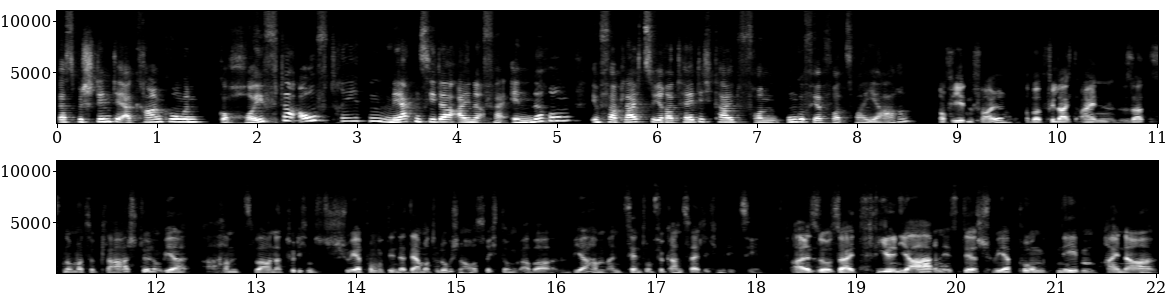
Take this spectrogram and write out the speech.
dass bestimmte Erkrankungen gehäufter auftreten? Merken Sie da eine Veränderung im Vergleich zu Ihrer Tätigkeit von ungefähr vor zwei Jahren? Auf jeden Fall. Aber vielleicht ein Satz nochmal zur Klarstellung. Wir haben zwar natürlich einen Schwerpunkt in der dermatologischen Ausrichtung, aber wir haben ein Zentrum für ganzheitliche Medizin. Also seit vielen Jahren ist der Schwerpunkt neben einer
